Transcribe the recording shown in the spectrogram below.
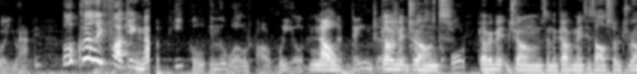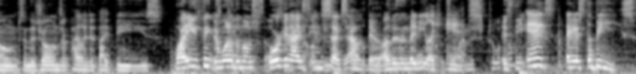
were you happy? Well, clearly fucking not. The people in the world are real. No. The danger Government drones. Government drones, and the government is also drones, and the drones are piloted by bees. Why do you think they're one of the most organized insects out the there, other than maybe like ants? It's the ants and it's the bees.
